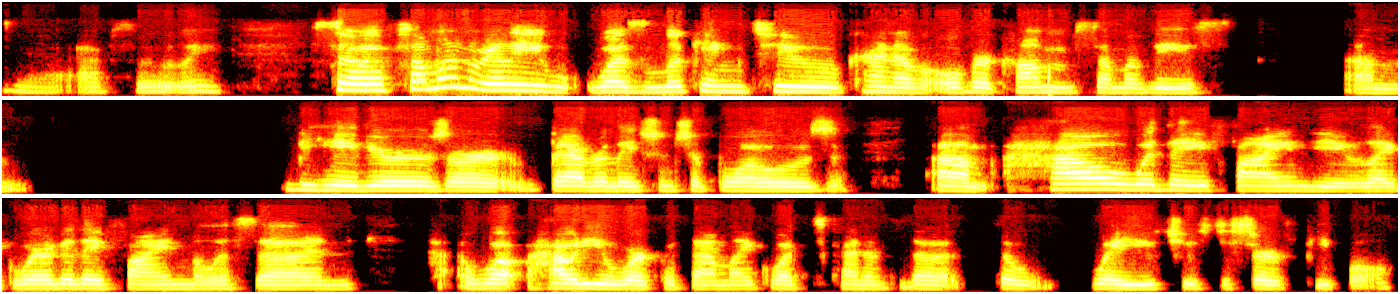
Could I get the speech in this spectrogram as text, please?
yeah absolutely so if someone really was looking to kind of overcome some of these um, behaviors or bad relationship woes um, how would they find you like where do they find melissa and what how do you work with them like what's kind of the the way you choose to serve people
